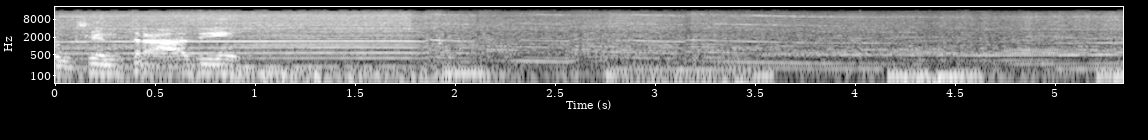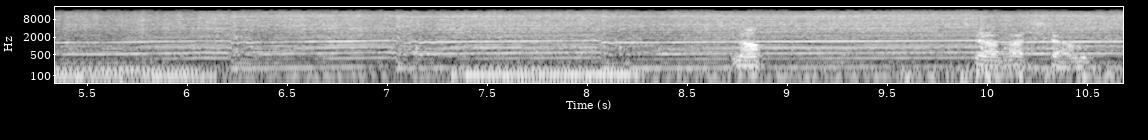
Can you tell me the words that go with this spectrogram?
Concentrati. No. Ce la facciamo.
